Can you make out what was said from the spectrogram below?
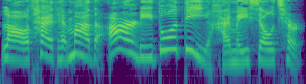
老太太骂的二里多地还没消气儿。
